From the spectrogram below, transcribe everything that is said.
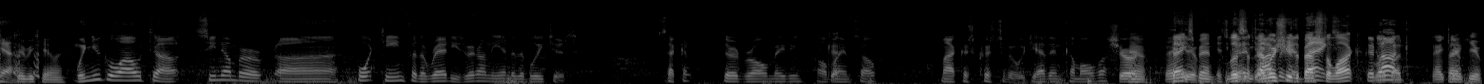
Yeah. Maybe Kaylee. When you go out, uh, see number uh, 14 for the red. He's right on the end of the bleachers. Second, third row, maybe, all by Okay. himself. Marcus Christopher. Would you have him come over? Sure. Yeah. Thank Thanks, you. man. It's Listen, I talking wish to you the best of Thanks. luck. Good Love, luck. bud. Thank you. Thank you.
